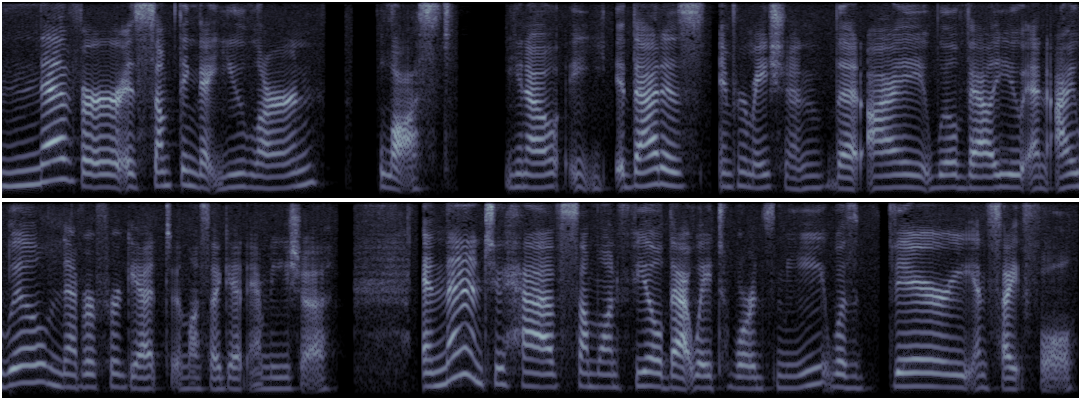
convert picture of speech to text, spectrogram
never is something that you learn lost. You know, that is information that I will value and I will never forget unless I get amnesia. And then to have someone feel that way towards me was very insightful.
